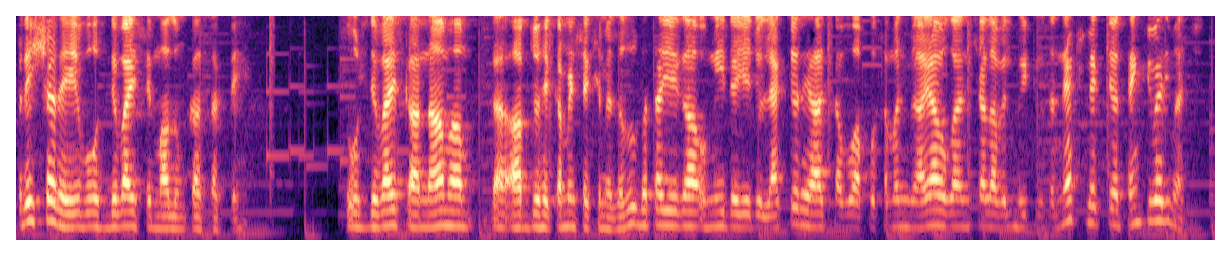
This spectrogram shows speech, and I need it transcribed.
प्रेशर है वो उस डिवाइस से मालूम कर सकते हैं। तो उस डिवाइस का नाम आप आप जो है कमेंट सेक्शन में ज़रूर बताइएगा। उम्मीद है ये जो लेक्चर है आज का वो आपको समझ में आया होगा। इंशाल्लाह will meet you the next lecture thank you very much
